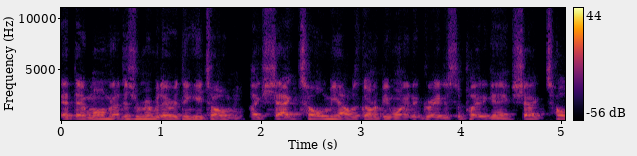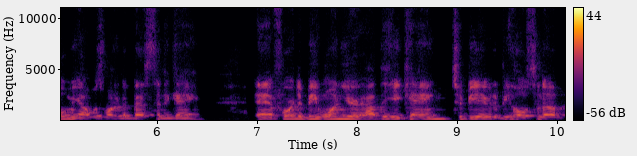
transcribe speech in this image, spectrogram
at that moment, I just remembered everything he told me. Like Shaq told me I was going to be one of the greatest to play the game. Shaq told me I was one of the best in the game. And for it to be one year after he came, to be able to be hosting up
